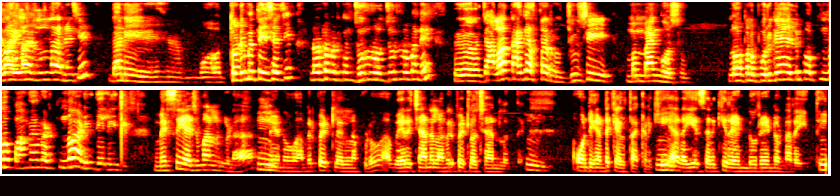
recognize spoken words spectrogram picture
ఇలా ఇలా ఇలా అనేసి దాన్ని తొడిమ తీసేసి నోట్లో పెట్టుకుని జుర్రు జుర్రు అని చాలా తాగేస్తారు జ్యూసీ మ్యాంగోస్. లోపల పురుగే వెళ్ళిపోతుందో పామే పెడుతుందో అడిగి తెలియదు మెస్సీ యజమానులు కూడా. నేను అమీర్పేటలో వెళ్ళినప్పుడు ఆ వేరే ఛానల్ అమీర్పేటలో ఛానల్ ఉంది. ఒంటి గంటకి వెళ్తా అక్కడికి. అది అయ్యేసరికి రెండు రెండున్నర అయ్యింది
